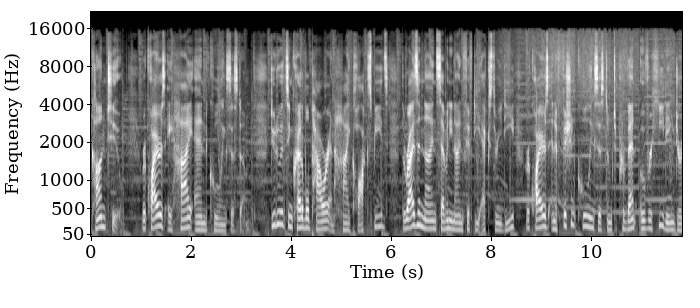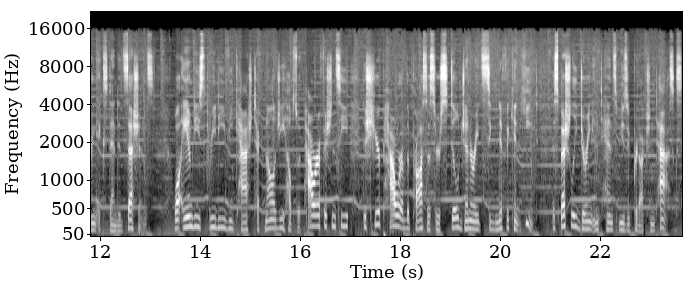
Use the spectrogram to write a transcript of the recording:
Con 2 requires a high-end cooling system. Due to its incredible power and high clock speeds, the Ryzen 9 7950X3D requires an efficient cooling system to prevent overheating during extended sessions. While AMD's 3D V-Cache technology helps with power efficiency, the sheer power of the processor still generates significant heat, especially during intense music production tasks.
